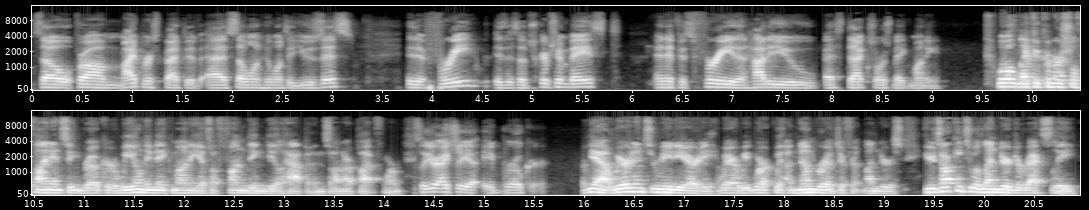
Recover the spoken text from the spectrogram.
So, from my perspective, as someone who wants to use this, is it free? Is it subscription based? And if it's free, then how do you, as StackSource, make money? Well, like a commercial financing broker, we only make money if a funding deal happens on our platform. So you're actually a, a broker. Yeah, we're an intermediary where we work with a number of different lenders. If you're talking to a lender directly,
